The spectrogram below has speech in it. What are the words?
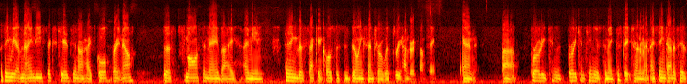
I think we have 96 kids in our high school right now, the smallest in A by. I mean, I think the second closest is Billings Central with 300 something, and uh, Brody can Brody continues to make the state tournament. I think out of his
